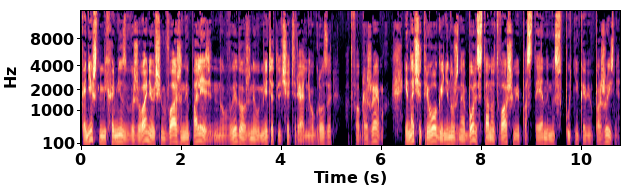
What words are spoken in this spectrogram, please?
Конечно, механизм выживания очень важен и полезен, но вы должны уметь отличать реальные угрозы от воображаемых. Иначе тревога и ненужная боль станут вашими постоянными спутниками по жизни.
